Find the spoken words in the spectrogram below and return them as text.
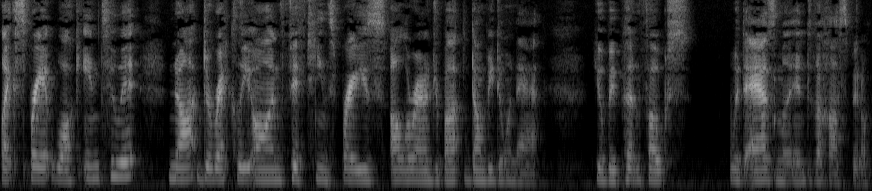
like spray it, walk into it, not directly on 15 sprays all around your body. Don't be doing that. You'll be putting folks with asthma into the hospital.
